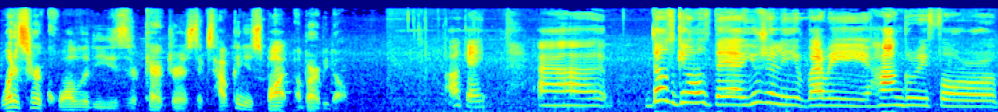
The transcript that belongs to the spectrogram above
What is her qualities or characteristics? How can you spot a Barbie doll? Okay. Uh, those girls, they are usually very hungry for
